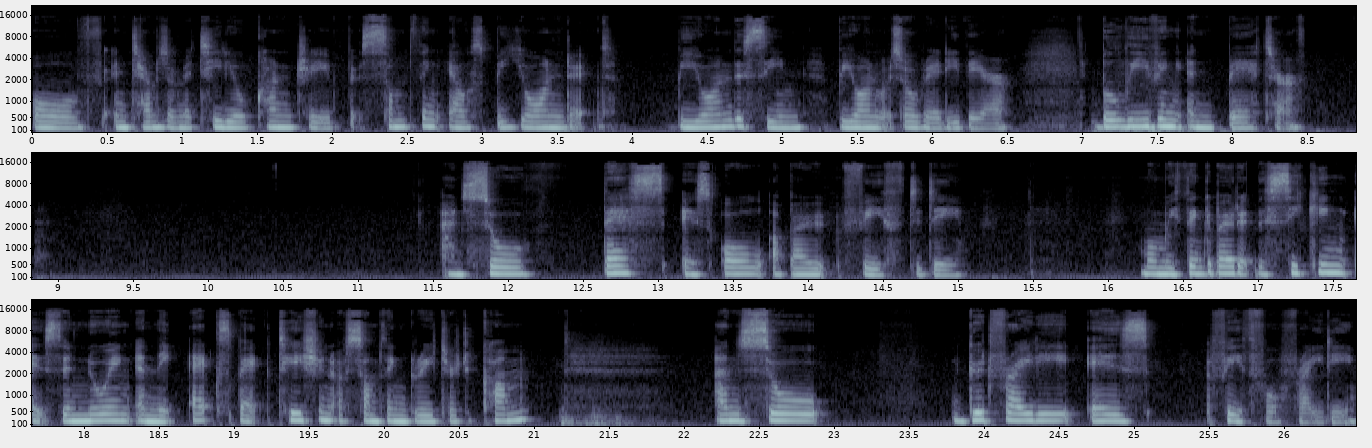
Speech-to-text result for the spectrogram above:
of in terms of material country, but something else beyond it, beyond the seen, beyond what's already there, believing in better. And so, this is all about faith today. When we think about it, the seeking, it's the knowing and the expectation of something greater to come. And so, Good Friday is Faithful Friday.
